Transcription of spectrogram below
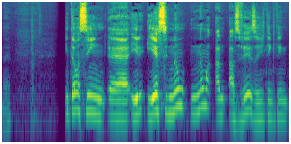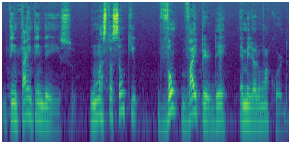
Né? Então, assim, é, e, e esse não, não. a- Às vezes a gente tem que ten- tentar entender isso. Numa situação que vão, vai perder, é melhor um acordo.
